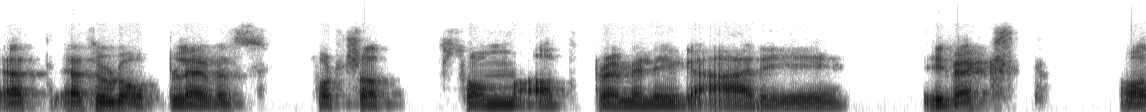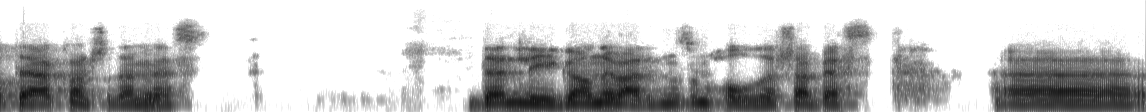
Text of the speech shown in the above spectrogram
jeg, jeg, tror det oppleves fortsatt som at Premier League er i, i vekst. Og at det er kanskje den mest den ligaen i verden som holder seg best eh,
